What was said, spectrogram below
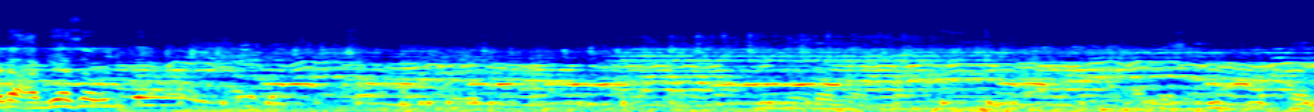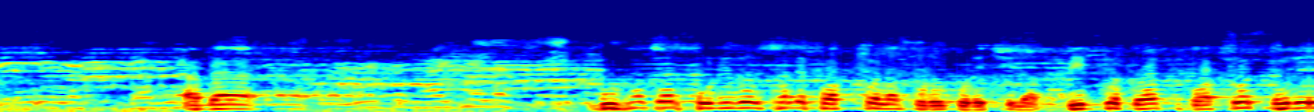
এটা আগে আসা বলতে আমরা দু হাজার পনেরো সালে পথ চলা শুরু করেছিলাম। দীর্ঘ দশ বছর ধরে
